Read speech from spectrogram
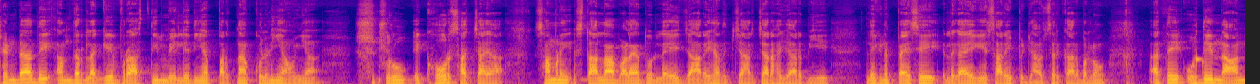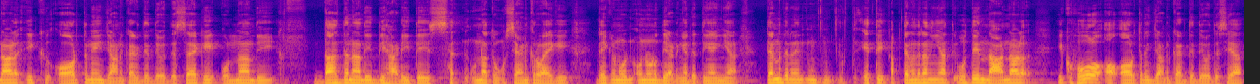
ਬਠਿੰਡਾ ਦੇ ਅੰਦਰ ਲੱਗੇ ਵਿਰਾਸਤੀ ਮੇਲੇ ਦੀਆਂ ਪਰਤਾਂ ਖੁੱਲ੍ਹਣੀਆਂ ਹੋਈਆਂ। ਸ਼- ਸ਼ੁਰੂ ਇੱਕ ਹੋਰ ਸੱਚ ਆਇਆ। ਸਾਹਮਣੇ ਸਟਾਲਾਂ ਵਾਲਿਆਂ ਤੋਂ ਲਏ ਜਾ ਰਹੇ ਹਨ ਚਾਰ ਚਾਰ ਹਜ਼ਾਰ ਰੁਪਏ, ਲੇਕਿਨ ਪੈਸੇ ਲਗਾਏ ਗਏ ਸਾਰੇ ਪੰਜਾਬ ਸਰਕਾਰ ਵੱਲੋਂ ਅਤੇ ਉਸ ਦੇ ਨਾਲ ਨਾਲ ਇੱਕ ਔਰਤ ਨੇ ਜਾਣਕਾਰੀ ਦਿੰਦੇ ਹੋਏ ਦੱਸਿਆ ਕਿ ਉਹਨਾਂ ਦੀ 10 ਦਿਨਾਂ ਦੀ ਦਿਹਾੜੀ ਤੇ ਸ- ਉਹਨਾਂ ਤੋਂ ਸਾਈਨ ਕਰਵਾਏ ਗਏ, ਲੇਕਿਨ ਉਹ- ਉਹਨਾਂ ਨੂੰ ਦਿਹਾੜੀਆਂ ਦਿੱਤੀਆਂ ਗਈਆਂ। ਤਿੰਨ ਦਿਨ, ਇੱਥੇ ਤਿੰਨ ਦਿਨਾਂ ਦੀਆਂ ਤੇ ਉਸ ਦੇ ਨਾਲ ਨਾਲ ਇੱਕ ਹੋਰ ਔ- ਔਰਤ ਨੇ ਜਾਣਕਾਰੀ ਦਿੰਦੇ ਹੋਏ ਦੱਸਿਆ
